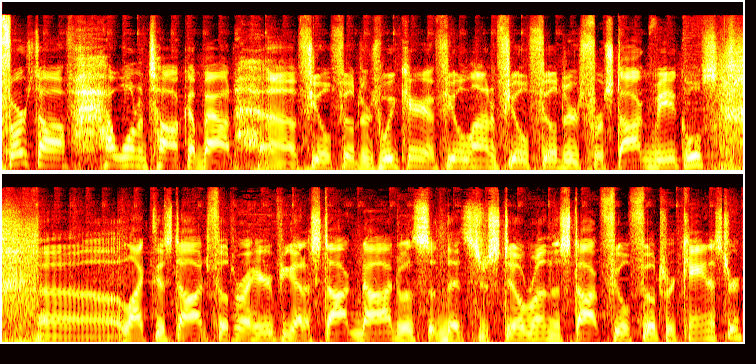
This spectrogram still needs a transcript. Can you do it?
first off, I want to talk about uh, fuel filters. We carry a fuel line of fuel filters for stock vehicles, uh, like this Dodge filter right here. If you got a stock Dodge that's still running the stock fuel filter canister,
